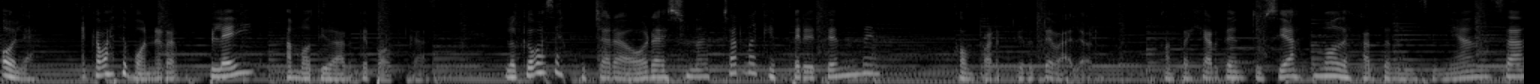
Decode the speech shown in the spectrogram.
Hola, acabas de poner play a Motivarte Podcast. Lo que vas a escuchar ahora es una charla que pretende compartirte valor, contagiarte entusiasmo, dejarte una enseñanza,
